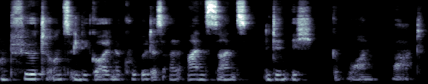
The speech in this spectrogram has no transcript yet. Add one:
Und führte uns in die goldene Kugel des All-Einsseins, in dem ich geboren ward.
